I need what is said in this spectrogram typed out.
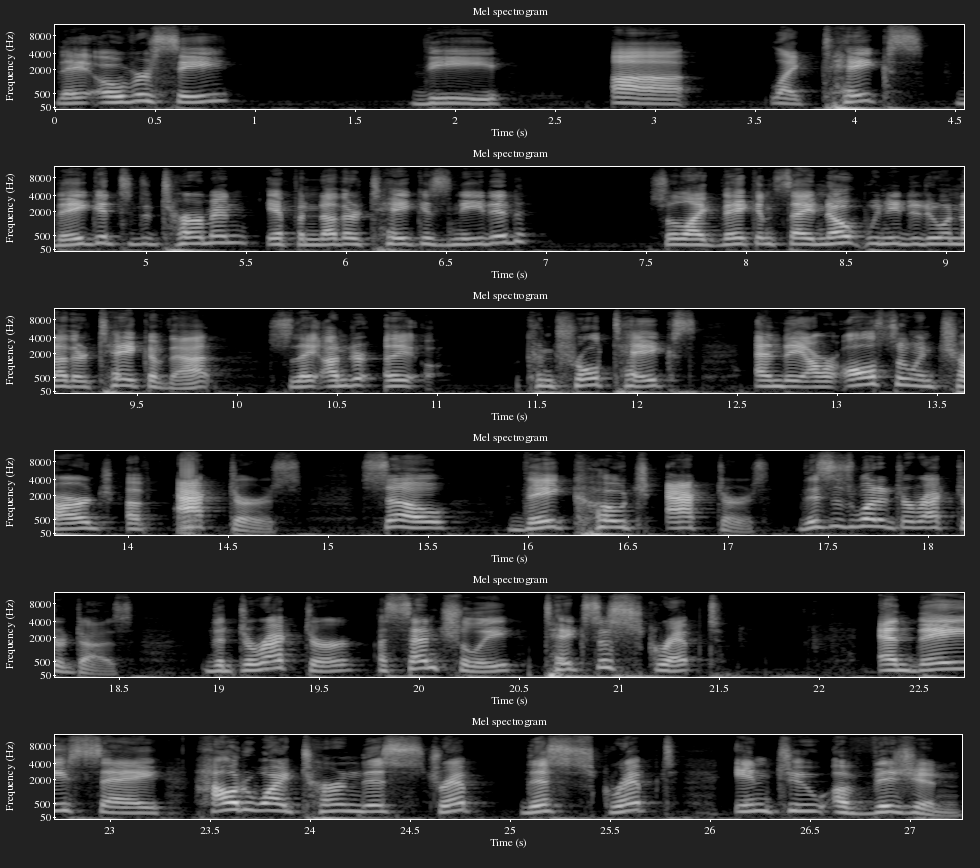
they oversee the uh like takes. They get to determine if another take is needed. So like they can say, nope, we need to do another take of that. So they under they control takes, and they are also in charge of actors. So they coach actors. This is what a director does. The director essentially takes a script and they say, how do I turn this strip, this script into a vision?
